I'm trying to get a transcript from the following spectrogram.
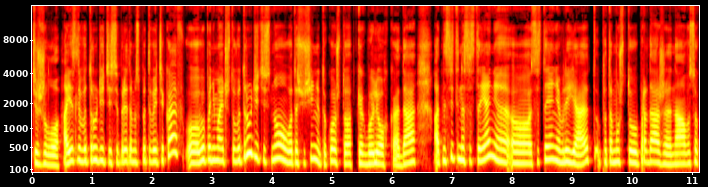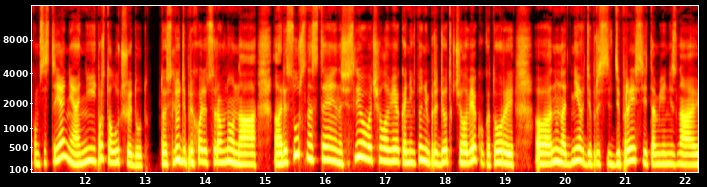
тяжело. А если вы трудитесь и при этом испытываете кайф, вы понимаете, что вы трудитесь, но вот ощущение такое, что как бы легкое, да. Относительно состояния, э, состояние влияет, потому что продажи на высоком состоянии, они просто лучше идут. То есть люди приходят все равно на а, ресурсное состояние, на счастливого человека. Никто не придет к человеку, который а, ну, на дне в депрессии, в депрессии, там, я не знаю,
